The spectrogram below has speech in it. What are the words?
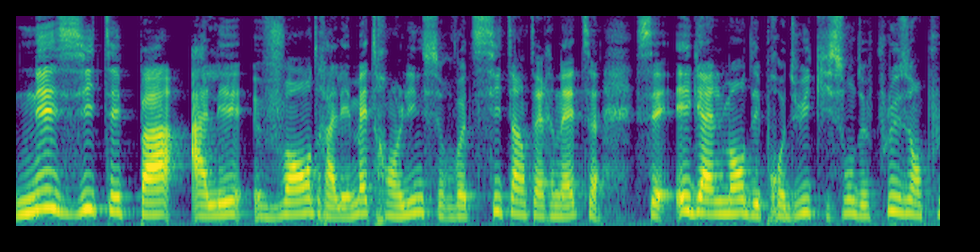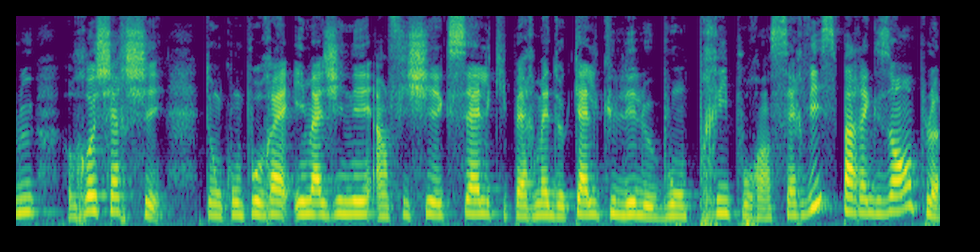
n'hésitez pas à les vendre, à les mettre en ligne sur votre site internet. C'est également des produits qui sont de plus en plus recherchés. Donc on pourrait imaginer un fichier Excel qui permet de calculer le bon prix pour un service par exemple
